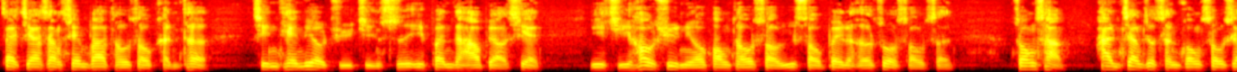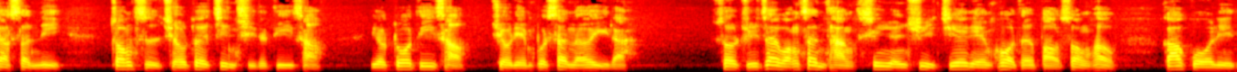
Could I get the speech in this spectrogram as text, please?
再加上先发投手肯特今天六局仅失一分的好表现，以及后续牛棚投手与守备的合作守成，中场悍将就成功收下胜利。终止球队近期的低潮，有多低潮？九连不胜而已啦。首局在王胜堂、新元旭接连获得保送后，高国林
